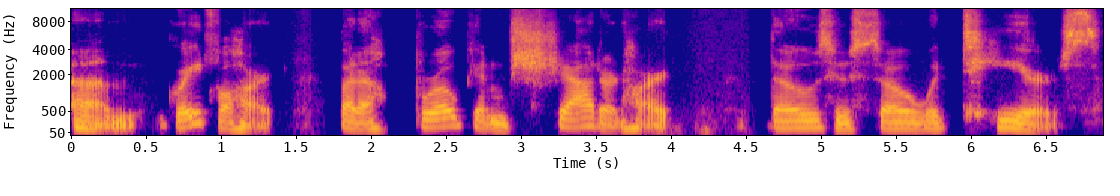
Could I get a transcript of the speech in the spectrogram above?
um, grateful heart. But a broken, shattered heart, those who sow with tears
